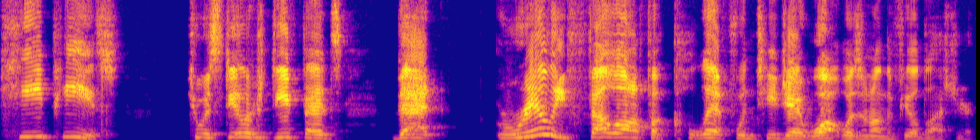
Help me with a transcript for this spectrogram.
key piece to a Steelers defense that really fell off a cliff when TJ Watt wasn't on the field last year.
